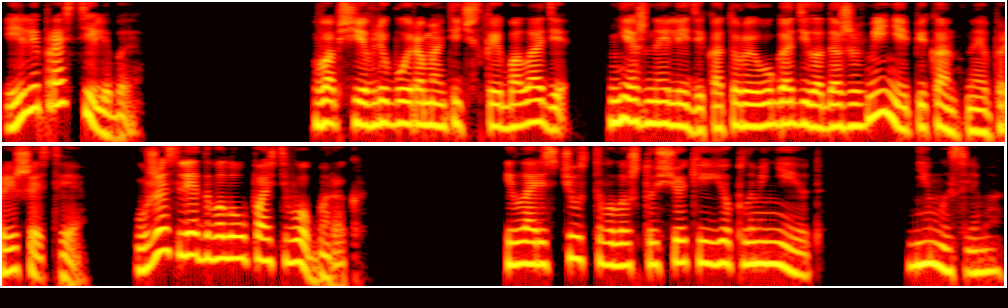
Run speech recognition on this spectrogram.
Или простили бы? Вообще, в любой романтической балладе нежная леди, которая угодила даже в менее пикантное происшествие, уже следовало упасть в обморок. И Ларис чувствовала, что щеки ее пламенеют. Немыслимо.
